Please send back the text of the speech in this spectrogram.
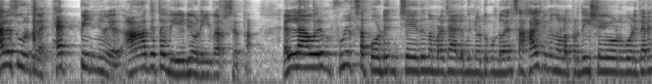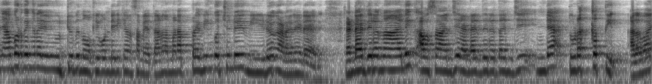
ഹലോ സുഹൃത്തുക്കളെ ഹാപ്പി ന്യൂ ഇയർ ആദ്യത്തെ വീഡിയോ ആണ് ഈ വർഷത്തെ. എല്ലാവരും ഫുൾ സപ്പോർട്ട് ചെയ്ത് നമ്മുടെ ചാനൽ മുന്നോട്ട് കൊണ്ടുപോകാൻ സഹായിക്കുമെന്നുള്ള പ്രതീക്ഷയോടുകൂടി തന്നെ ഞാൻ വെറുതെ ഇങ്ങനെ യൂട്യൂബ് നോക്കിക്കൊണ്ടിരിക്കുന്ന സമയത്താണ് നമ്മുടെ പ്രവീൺ കൊച്ചിന്റെ ഒരു വീഡിയോ കാണാനിടയായത്. രണ്ടായിരത്തി ഇരുപത്തിനാല് അവസാനിച്ച് രണ്ടായിരത്തി ഇരുപത്തഞ്ചിന്റെ തുടക്കത്തിൽ അഥവാ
